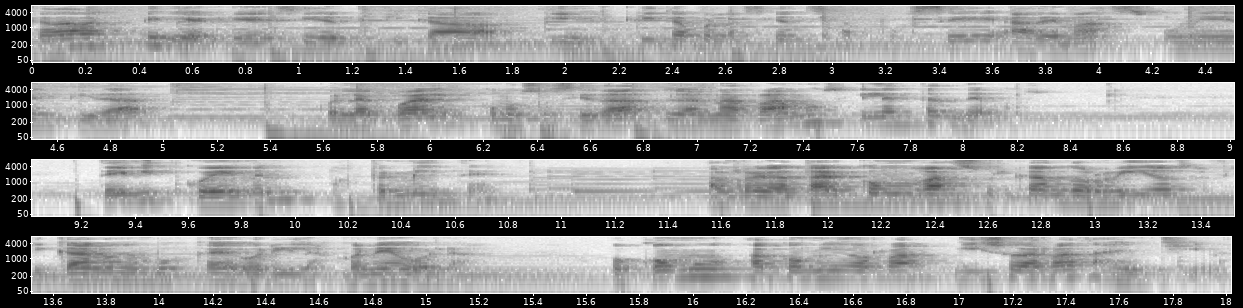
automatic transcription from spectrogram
Cada bacteria que es identificada y descrita por la ciencia posee además una identidad con la cual como sociedad la narramos y la entendemos. David Quayman nos permite, al relatar cómo va surcando ríos africanos en busca de gorilas con ébola, o cómo ha comido guiso de ratas en China,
